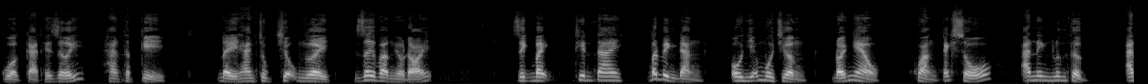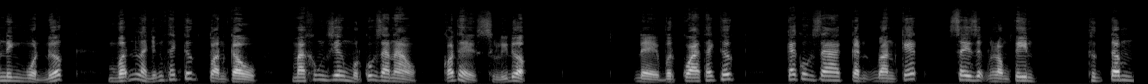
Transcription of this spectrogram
của cả thế giới hàng thập kỷ, đẩy hàng chục triệu người rơi vào nghèo đói. Dịch bệnh, thiên tai, bất bình đẳng, ô nhiễm môi trường, đói nghèo, khoảng cách số, an ninh lương thực, an ninh nguồn nước vẫn là những thách thức toàn cầu mà không riêng một quốc gia nào có thể xử lý được. Để vượt qua thách thức, các quốc gia cần đoàn kết, xây dựng lòng tin, thực tâm,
